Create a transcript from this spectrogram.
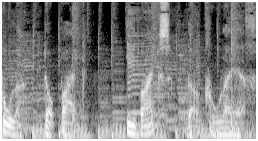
cooler.bike. E-bikes that are cool AF.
